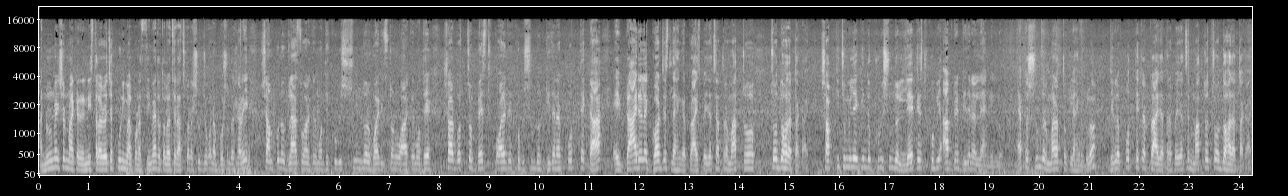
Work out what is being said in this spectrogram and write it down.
আর নুন মেনশন মার্কেটের নিচতলা রয়েছে পূর্ণিমা আলপনা সিমা দোতলা রয়েছে রাজকন্যা, সূর্যকন্যা, বসুন্ধরা শাড়ি। সম্পূর্ণ গ্লাস ওয়ার্কের মধ্যে খুবই সুন্দর হোয়াইট স্টোন ওয়ার্কের মধ্যে সর্বোচ্চ বেস্ট কোয়ালিটির খুবই সুন্দর ডিজাইনের প্রত্যেকটা এই ব্রাইডালের গর্জেস লেহেঙ্গার প্রাইস পেয়ে যাচ্ছেন আপনারা মাত্র চোদ্দ হাজার টাকায়। সব কিছু মিলিয়ে কিন্তু খুবই সুন্দর লেটেস্ট খুবই আপডেট ডিজাইনের লেহেঙ্গাগুলো। এত সুন্দর মারাত্মক লেহেঙ্গাগুলো, যেগুলো প্রত্যেকটা প্রাইস আপনারা পেয়ে যাচ্ছেন মাত্র চোদ্দ হাজার টাকায়।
